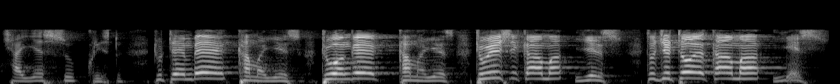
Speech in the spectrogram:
cha yesu kristo. Tutembee kama yesu. Tuongee kama yesu. Tuishi kama yesu tujitoe kama yesu.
